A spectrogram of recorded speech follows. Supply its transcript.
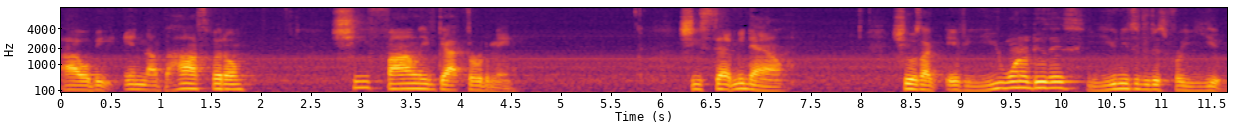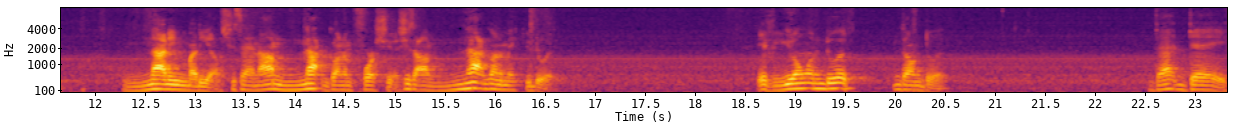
I would be in and out the hospital. She finally got through to me. She sat me down. She was like, if you want to do this, you need to do this for you, not anybody else. She's saying, I'm not going to force you. She said, I'm not going to make you do it. If you don't want to do it, don't do it. That day,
